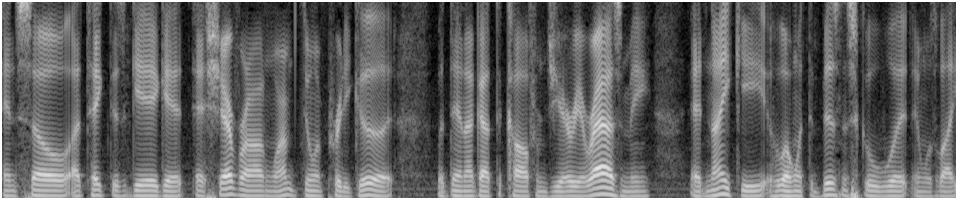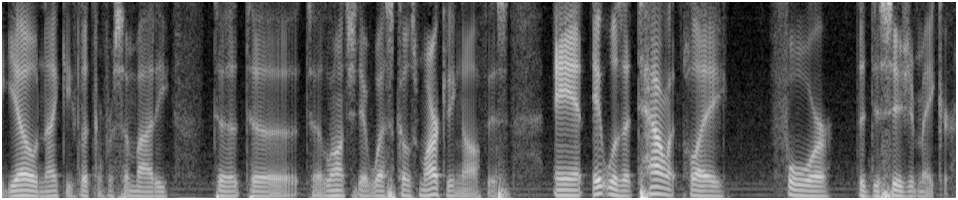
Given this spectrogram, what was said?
And so I take this gig at, at Chevron where I'm doing pretty good. But then I got the call from Jerry Erasmi at Nike, who I went to business school with, and was like, "Yo, Nike's looking for somebody to to to launch their West Coast marketing office," and it was a talent play for the decision maker.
